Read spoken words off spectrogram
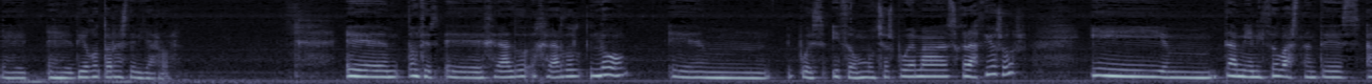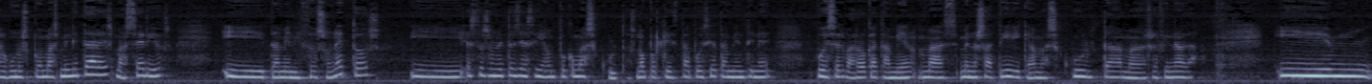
eh, Diego Torres de Villarroel. entonces, Gerardo, Gerardo Lobo pues hizo muchos poemas graciosos y mm, también hizo bastantes, algunos poemas militares más serios y también hizo sonetos y estos sonetos ya serían un poco más cultos, ¿no? Porque esta poesía también tiene, puede ser barroca también, más, menos satírica, más culta, más refinada. Y mm,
